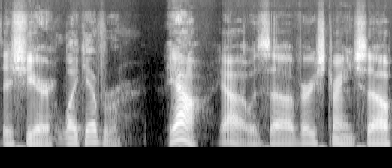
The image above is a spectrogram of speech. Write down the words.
this year. like ever. Yeah, yeah, it was uh, very strange. So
